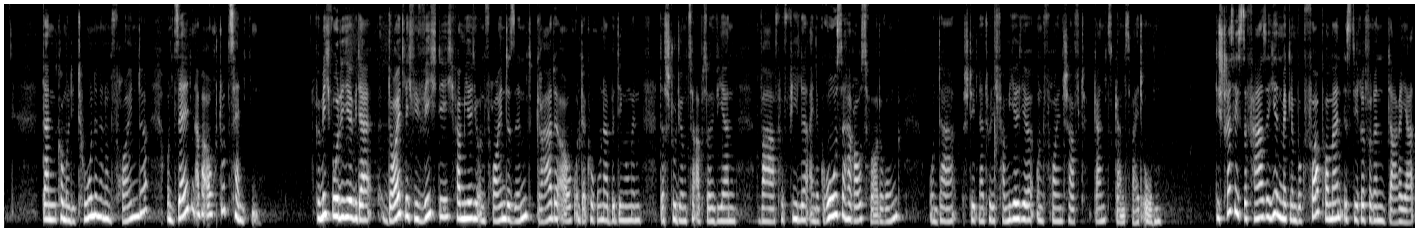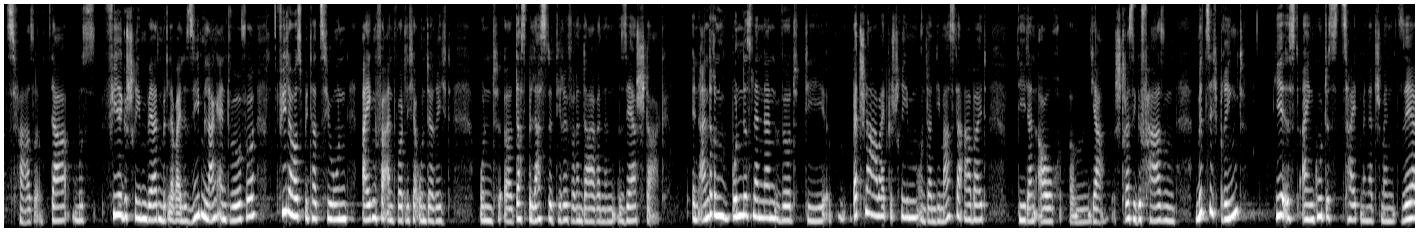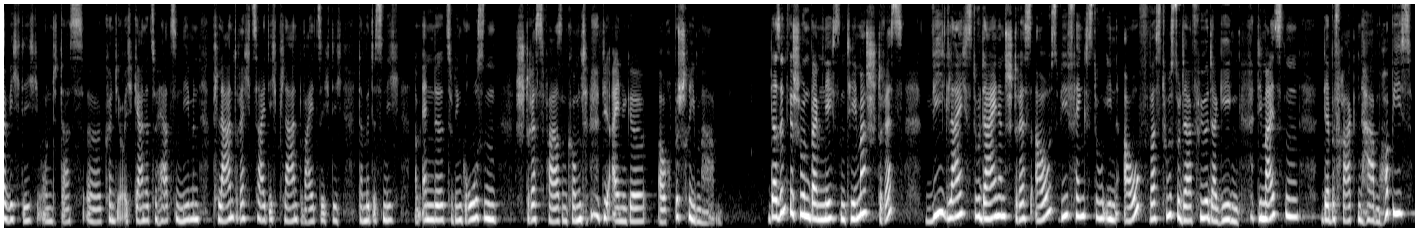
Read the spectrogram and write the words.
dann Kommilitoninnen und Freunde und selten aber auch Dozenten. Für mich wurde hier wieder deutlich, wie wichtig Familie und Freunde sind, gerade auch unter Corona-Bedingungen. Das Studium zu absolvieren war für viele eine große Herausforderung. Und da steht natürlich Familie und Freundschaft ganz, ganz weit oben. Die stressigste Phase hier in Mecklenburg-Vorpommern ist die Referendariatsphase. Da muss viel geschrieben werden, mittlerweile sieben Langentwürfe, viele Hospitationen, eigenverantwortlicher Unterricht und äh, das belastet die Referendarinnen sehr stark. In anderen Bundesländern wird die Bachelorarbeit geschrieben und dann die Masterarbeit, die dann auch ähm, ja, stressige Phasen mit sich bringt. Hier ist ein gutes Zeitmanagement sehr wichtig und das äh, könnt ihr euch gerne zu Herzen nehmen. Plant rechtzeitig, plant weitsichtig, damit es nicht am Ende zu den großen Stressphasen kommt, die einige auch beschrieben haben. Da sind wir schon beim nächsten Thema, Stress. Wie gleichst du deinen Stress aus? Wie fängst du ihn auf? Was tust du dafür dagegen? Die meisten der Befragten haben Hobbys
